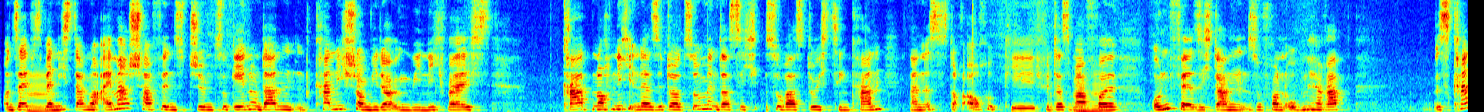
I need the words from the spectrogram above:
Und selbst mhm. wenn ich es dann nur einmal schaffe, ins Gym zu gehen und dann kann ich schon wieder irgendwie nicht, weil ich gerade noch nicht in der Situation bin, dass ich sowas durchziehen kann, dann ist es doch auch okay. Ich finde das immer mhm. voll unfair, sich dann so von oben herab es kann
